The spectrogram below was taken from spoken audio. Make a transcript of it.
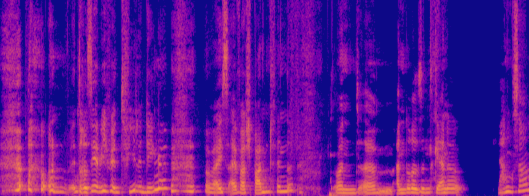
und interessiere mich für viele Dinge, weil ich es einfach spannend finde. Und ähm, andere sind gerne langsam,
